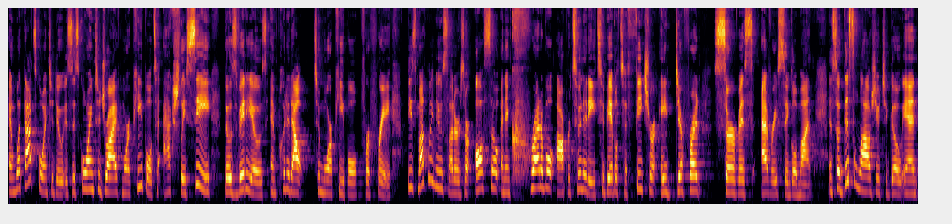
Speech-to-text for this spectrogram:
And what that's going to do is it's going to drive more people to actually see those videos and put it out to more people for free. These monthly newsletters are also an incredible opportunity to be able to feature a different service every single month. And so this allows you to go in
